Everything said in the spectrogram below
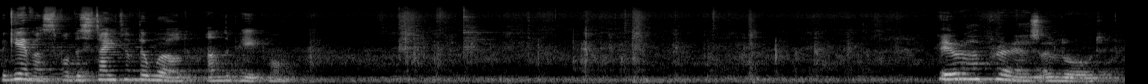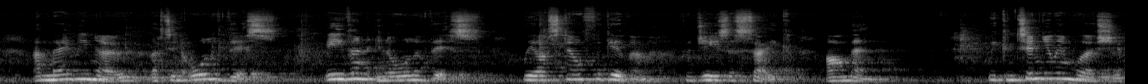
forgive us for the state of the world and the people. Hear our prayers, O Lord, and may we know that in all of this, even in all of this, we are still forgiven for Jesus' sake. Amen. We continue in worship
